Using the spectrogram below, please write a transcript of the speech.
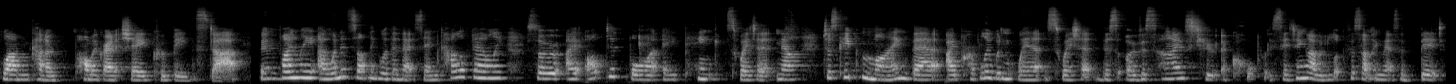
plum kind of pomegranate shade could be the star. Then finally, I wanted something within that same color family, so I opted for a pink sweater. Now, just keep in mind that I probably wouldn't wear a sweater this oversized to a corporate setting. I would look for something that's a bit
